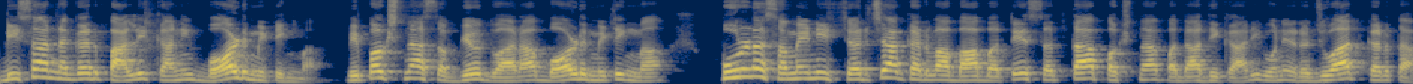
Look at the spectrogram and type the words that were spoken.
ડીસા નગરપાલિકાની બોર્ડ મિટિંગમાં વિપક્ષના સભ્યો દ્વારા બોર્ડ મિટિંગમાં પૂર્ણ સમયની ચર્ચા કરવા બાબતે સત્તા પક્ષના પદાધિકારીઓને રજૂઆત કરતા,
